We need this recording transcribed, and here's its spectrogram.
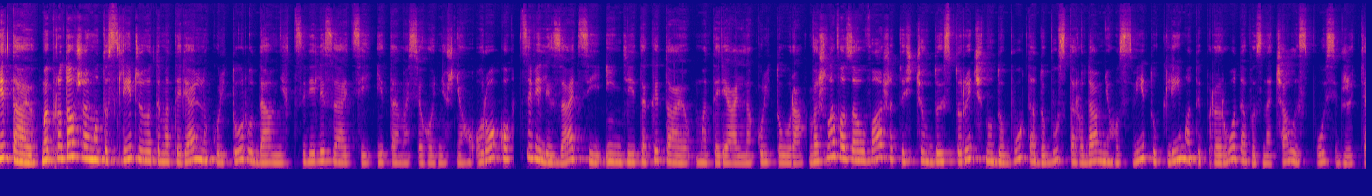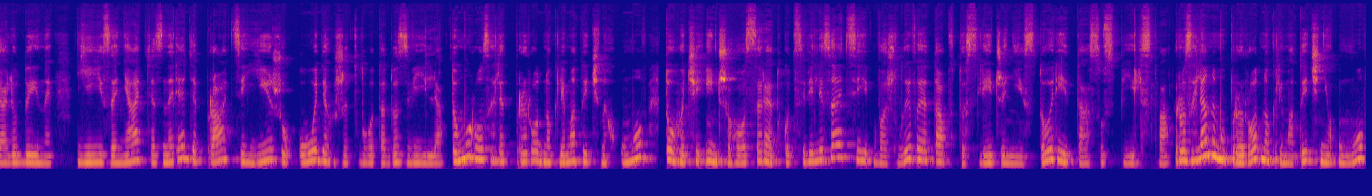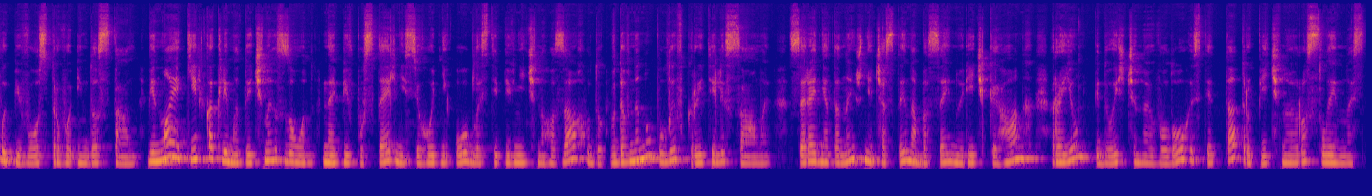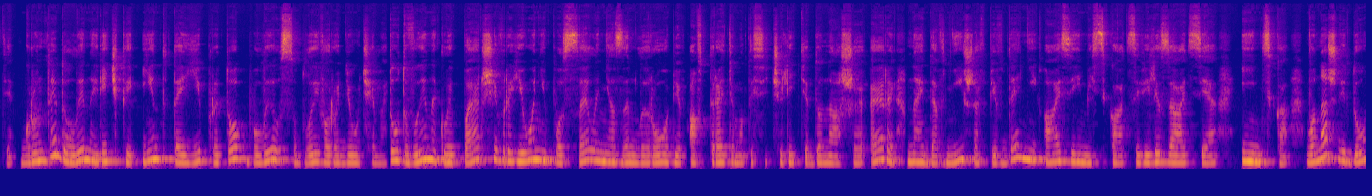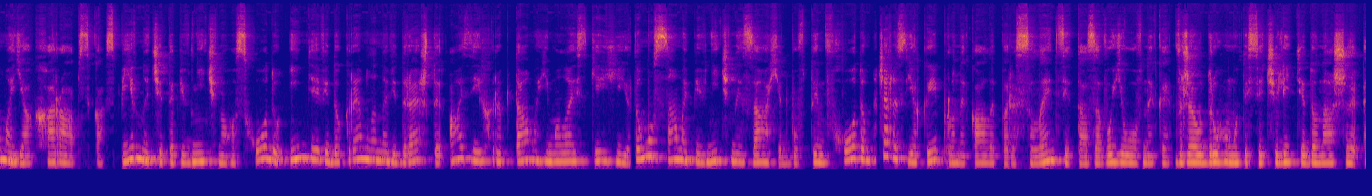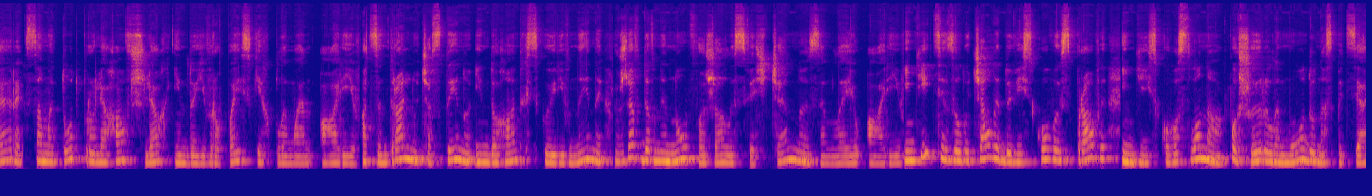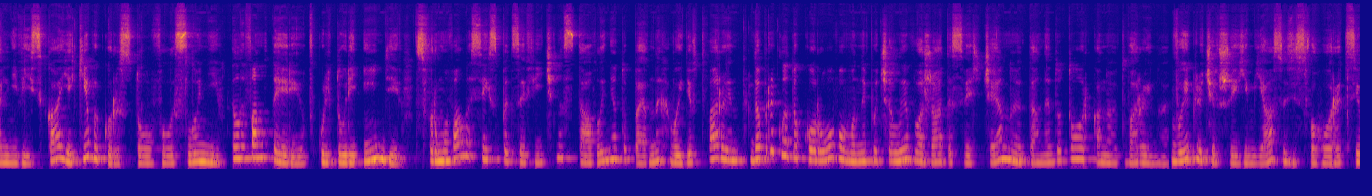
Вітаю! Ми продовжуємо досліджувати матеріальну культуру давніх цивілізацій, і тема сьогоднішнього уроку цивілізації Індії та Китаю. Матеріальна культура. Важливо зауважити, що в доісторичну добу та добу стародавнього світу клімат і природа визначали спосіб життя людини, її заняття, знаряддя праці, їжу, одяг, житло та дозвілля. Тому розгляд природно-кліматичних умов того чи іншого осередку цивілізації важливий етап в дослідженні історії та суспільства. Розглянемо природно-кліматичні умови півострову Індостан. Він має кілька кліматичних зон. Напівпустельні сьогодні області північного заходу в давнину були вкриті лісами. Середня та нижня частина басейну річки Ганг район підвищеної вологості та тропічної рослинності. Ґрунти долини річки Інд та її приток були особливо родючими. Тут виникли перші в регіоні поселення землеробів, а в третьому тисячолітті до нашої ери найдавніша в Південній Азії міська цивілізація інська. Вона ж відома як Харабська. З півночі та північного сходу Індія відокремлена від решти Азії хребтами Гімалайських гір, тому саме північний захід був тим входом, через який проникали переселенці та завойовники. Вже у другому тисячолітті до нашої ери саме тут пролягав шлях індоєвропейських племен аріїв, а центральну частину індогангської рівнини вже в давнину вважали священною землею аріїв. Індійці залучали до військової справи індійського слона, поширили моду на спеціальні війська, які використовували слонів, елефантерію. В культурі Індії сформувалося й специфічне ставлення до певних видів тварин. До прикладу, корову вони почали вважати священною та недоторканою твариною, виключивши її м'ясо зі свого раціону.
